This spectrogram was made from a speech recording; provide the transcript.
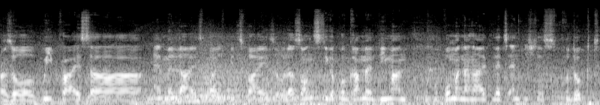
Also WePricer, Analyze beispielsweise oder sonstige Programme, die man, wo man dann halt letztendlich das Produkt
